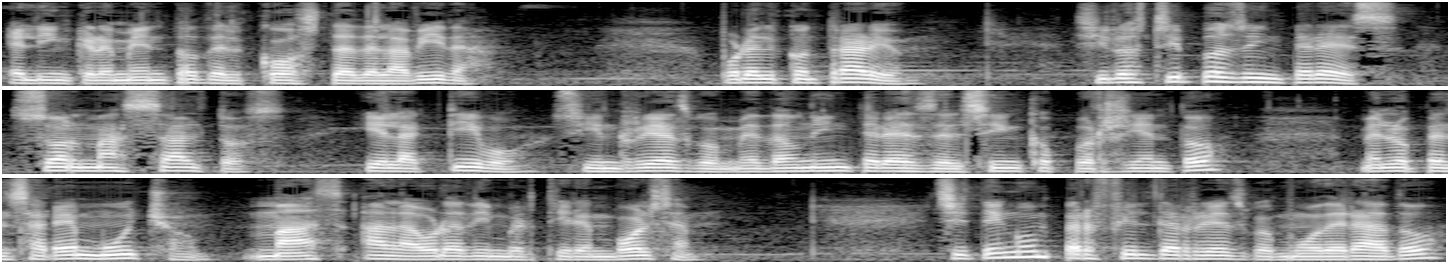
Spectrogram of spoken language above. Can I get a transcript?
el incremento del coste de la vida. Por el contrario, si los tipos de interés son más altos y el activo sin riesgo me da un interés del 5%, me lo pensaré mucho más a la hora de invertir en bolsa. Si tengo un perfil de riesgo moderado,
